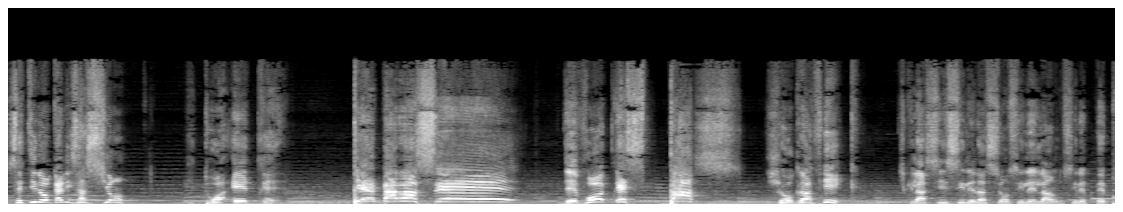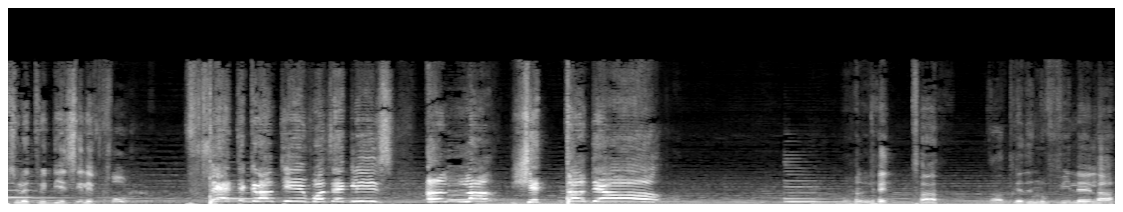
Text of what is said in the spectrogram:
C'est une organisation qui doit être débarrassée de votre espace géographique. Parce qu'il assise sur les nations, sur les langues, sur les peuples, sur les tribus, sur les foules. Faites grandir vos églises en la jetant dehors. Le temps est en train de nous filer là.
